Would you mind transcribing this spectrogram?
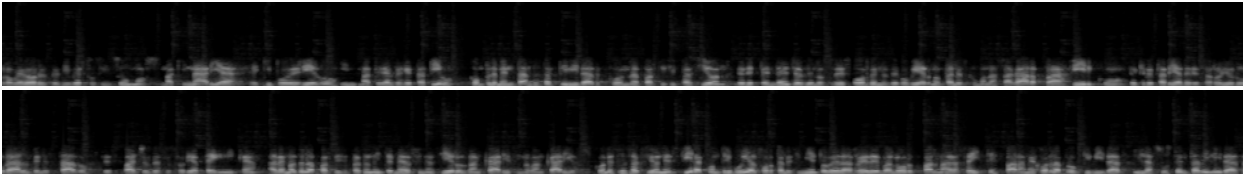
proveedores de diversos insumos, maquinaria, equipo de riego y material vegetativo, complementando esta actividad con la participación de dependencias de los tres órdenes de gobierno, tales como la Zagarpa, FIRCO, Secretaría de Desarrollo Rural del Estado, despachos de asesoría técnica, además de la participación de intermediarios financieros, bancarios y no bancarios. Con estas acciones, FIRA contribuye al fortalecimiento de la red de valor palma de aceite para mejorar la productividad y la sustentabilidad,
